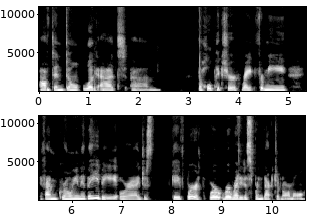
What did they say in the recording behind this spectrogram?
often don't look at um, the whole picture, right? For me, if I'm growing a baby or I just gave birth, we're, we're ready to spring back to normal.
